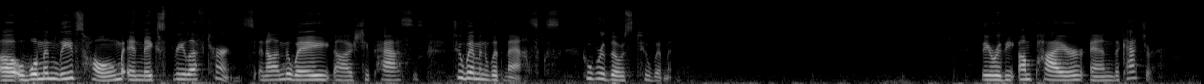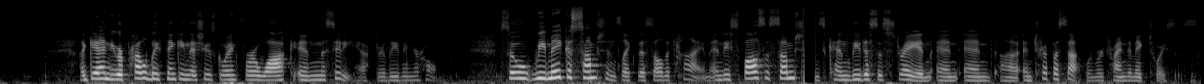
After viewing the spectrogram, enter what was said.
Uh, a woman leaves home and makes three left turns, and on the way uh, she passes two women with masks. Who were those two women? They were the umpire and the catcher. Again, you were probably thinking that she was going for a walk in the city after leaving her home. So we make assumptions like this all the time, and these false assumptions can lead us astray and, and, and, uh, and trip us up when we're trying to make choices.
